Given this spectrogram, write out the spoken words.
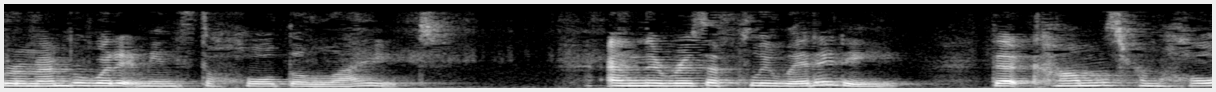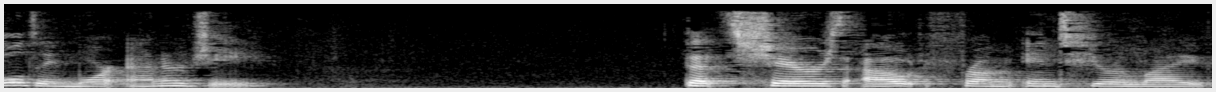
Remember what it means to hold the light. And there is a fluidity that comes from holding more energy that shares out from into your life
